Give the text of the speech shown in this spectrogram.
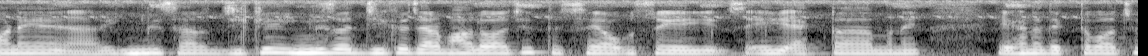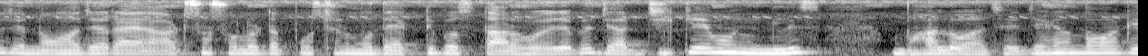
মানে ইংলিশ আর জিকে ইংলিশ আর জিকে যার ভালো আছে, তো সে অবশ্যই এই এই একটা মানে এখানে দেখতে পাচ্ছ যে ন হাজার আটশো ষোলোটা পোস্টের মধ্যে একটি পোস্ট তার হয়ে যাবে, যার জিকে এবং ইংলিশ ভালো আছে। যেখানে তোমাকে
